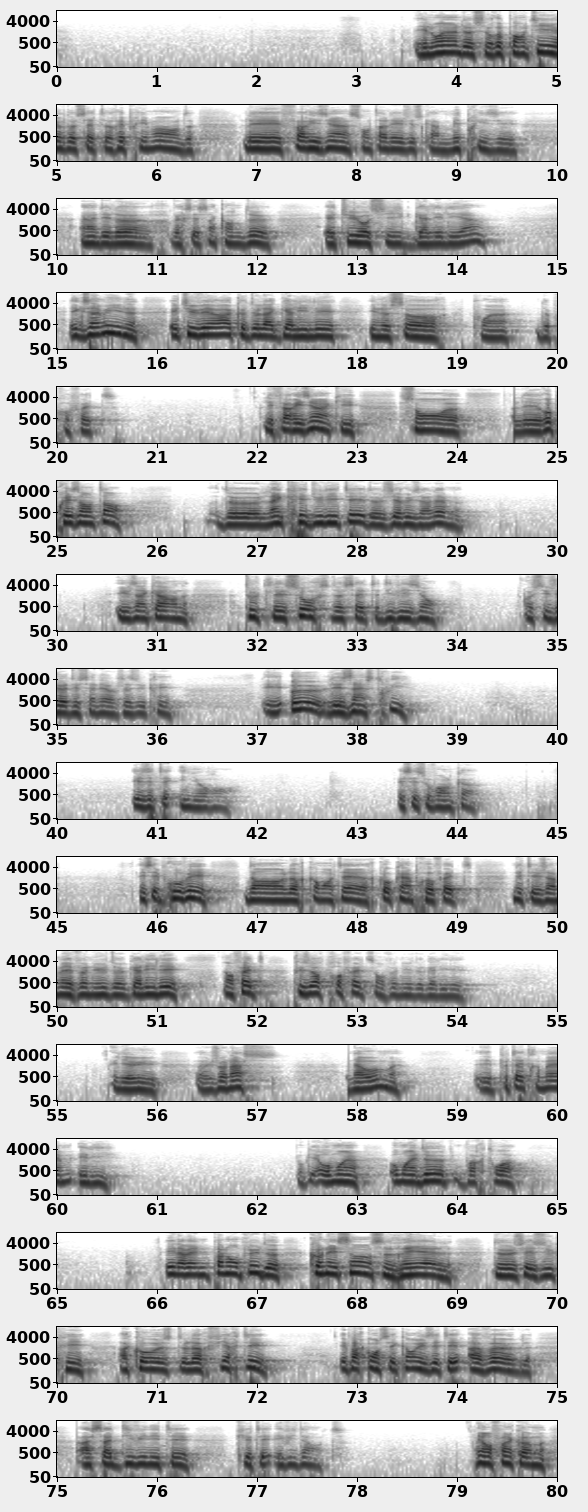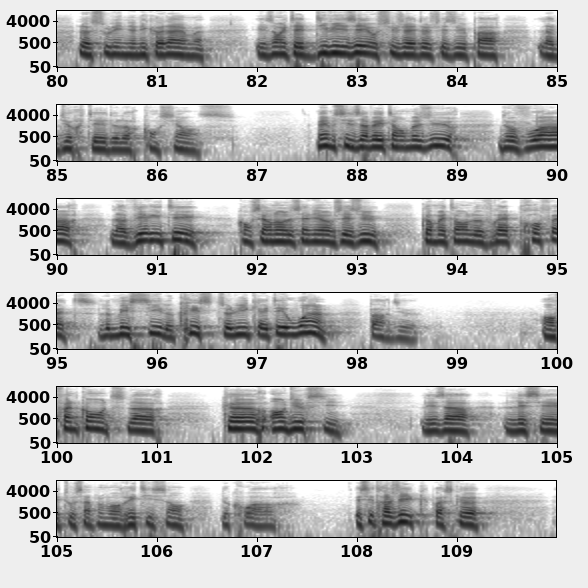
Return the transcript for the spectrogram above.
Et loin de se repentir de cette réprimande, les pharisiens sont allés jusqu'à mépriser un des leurs. Verset 52. Es-tu aussi galiléen? Examine et tu verras que de la Galilée il ne sort point de prophète. Les pharisiens qui sont euh, les représentants de l'incrédulité de Jérusalem, ils incarnent toutes les sources de cette division au sujet du Seigneur Jésus-Christ. Et eux les instruisent. Ils étaient ignorants. Et c'est souvent le cas. Et c'est prouvé dans leurs commentaires qu'aucun prophète n'était jamais venu de Galilée. En fait, plusieurs prophètes sont venus de Galilée. Il y a eu euh, Jonas, Naum et peut-être même Élie. Donc il y a au moins, deux, voire trois. Ils n'avaient pas non plus de connaissance réelle de Jésus-Christ à cause de leur fierté. Et par conséquent, ils étaient aveugles à sa divinité qui était évidente. Et enfin, comme le souligne Nicodème, ils ont été divisés au sujet de Jésus par la dureté de leur conscience. Même s'ils avaient été en mesure de voir la vérité concernant le Seigneur Jésus comme étant le vrai prophète, le Messie, le Christ, celui qui a été oint par Dieu. En fin de compte, leur cœur endurci les a laissés tout simplement réticents de croire. Et c'est tragique parce que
